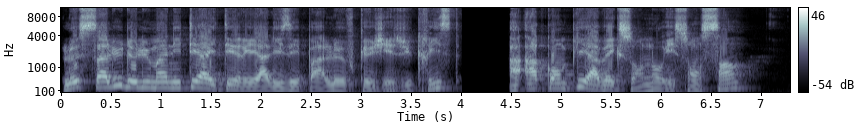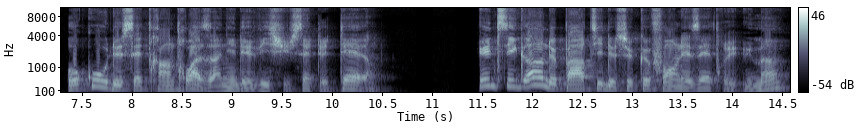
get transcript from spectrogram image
Le salut de l'humanité a été réalisé par l'œuvre que Jésus-Christ a accompli avec son eau et son sang au cours de ses 33 années de vie sur cette terre. Une si grande partie de ce que font les êtres humains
